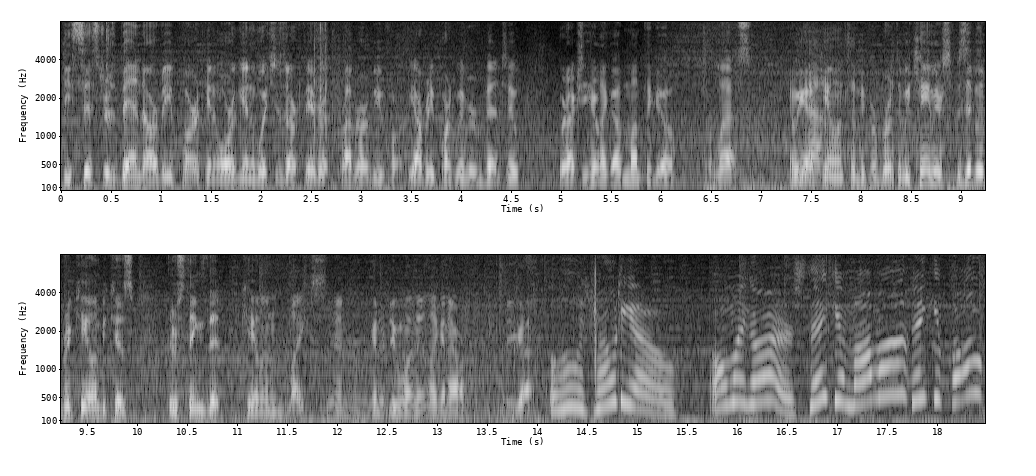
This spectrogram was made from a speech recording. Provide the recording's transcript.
the Sisters Bend RV Park in Oregon, which is our favorite private RV, RV park we've ever been to. We are actually here like a month ago or less. And we got Yeah. Kaylin something for her birthday. We came here specifically for Kaylin because there's things that Kaylin likes, and we're gonna do one in like an hour. What do you got? Oh, it's rodeo. Oh my gosh. Thank you, Mama. Thank you, Paul.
